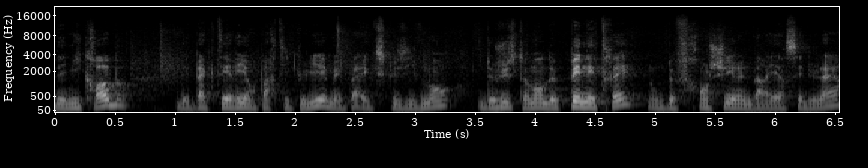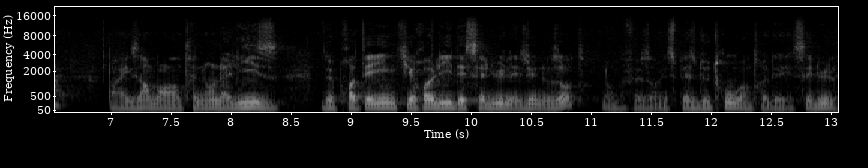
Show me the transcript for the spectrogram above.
des microbes, des bactéries en particulier, mais pas exclusivement, de justement de pénétrer, donc de franchir une barrière cellulaire, par exemple en entraînant la lise de protéines qui relient des cellules les unes aux autres, donc faisant une espèce de trou entre des cellules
